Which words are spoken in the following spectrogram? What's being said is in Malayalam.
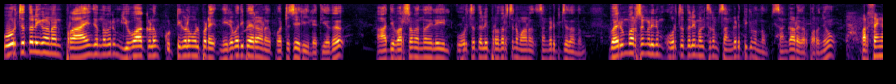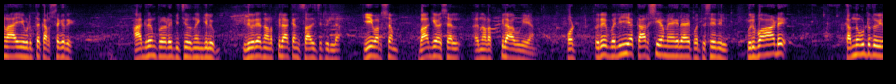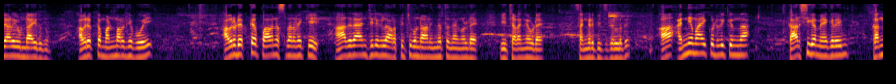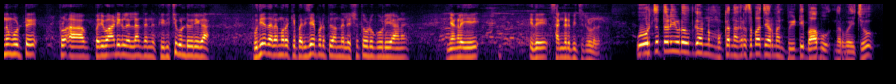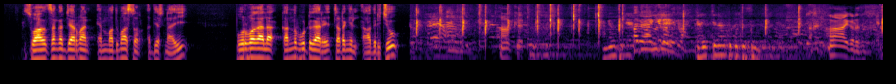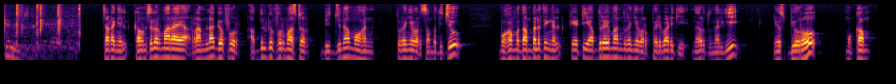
ഊർച്ചത്തെളി കാണാൻ പ്രായം ചെന്നവരും യുവാക്കളും കുട്ടികളും ഉൾപ്പെടെ നിരവധി പേരാണ് പൊറ്റശ്ശേരിയിലെത്തിയത്. ആദ്യ വർഷം എന്ന നിലയിൽ ഊർജത്തളി പ്രദർശനമാണ് സംഘടിപ്പിച്ചതെന്നും വരും വർഷങ്ങളിലും ഊർജത്തളി മത്സരം സംഘടിപ്പിക്കുമെന്നും സംഘാടകർ പറഞ്ഞു. വർഷങ്ങളായി ഇവിടുത്തെ കർഷകർ ആഗ്രഹം പ്രകടിപ്പിച്ചിരുന്നെങ്കിലും ഇതുവരെ നടപ്പിലാക്കാൻ സാധിച്ചിട്ടില്ല. ഈ വർഷം ഭാഗ്യവശാൽ അത് നടപ്പിലാവുകയാണ്. ഒരു വലിയ കാർഷിക മേഖലയായ പൊറ്റശ്ശേരിയിൽ ഒരുപാട് കന്നുകൂട്ട് തൊഴിലാളികൾ ഉണ്ടായിരുന്നു. അവരൊക്കെ മൺമറഞ്ഞു പോയി. അവരുടെയൊക്കെ പാവനസ്മരണയ്ക്ക് ആദരാഞ്ജലികൾ അർപ്പിച്ചുകൊണ്ടാണ് ഇന്നത്തെ ഞങ്ങളുടെ ഈ ചടങ്ങ് ഇവിടെ സംഘടിപ്പിച്ചിട്ടുള്ളത്. ആ അന്യമായിക്കൊണ്ടിരിക്കുന്ന കാർഷിക മേഖലയും കന്നുമുട്ട് പരിപാടികളെല്ലാം തന്നെ തിരിച്ചു കൊണ്ടുവരിക പുതിയ തലമുറയ്ക്ക് പരിചയപ്പെടുത്തുക എന്ന ലക്ഷ്യത്തോടു കൂടിയാണ് ഞങ്ങൾ ഈ ഇത് സംഘടിപ്പിച്ചിട്ടുള്ളത്. ഊർജത്തെളിയുടെ ഉദ്ഘാടനം മുക്ക നഗരസഭാ ചെയർമാൻ പി ടി ബാബു നിർവഹിച്ചു. സ്വാഗത സംഘം ചെയർമാൻ എം മധുമാസ്റ്റർ അധ്യക്ഷനായി. പൂർവകാല കന്നുപൂട്ടുകാരെ ചടങ്ങിൽ ആദരിച്ചു. ഓക്കെ. ആ ആയിക്കോട്ടെ ചടങ്ങിൽ കൗൺസിലർമാരായ റംല ഗഫൂർ അബ്ദുൽ ഗഫൂർ മാസ്റ്റർ ബിജുന മോഹൻ തുടങ്ങിയവർ സംബന്ധിച്ചു. മുഹമ്മദ് അമ്പലത്തിങ്ങൽ കെ ടി അബ്ദുറഹ്മാൻ തുടങ്ങിയവർ പരിപാടിക്ക് നേതൃത്വം നൽകി. News bureau Mukkam.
